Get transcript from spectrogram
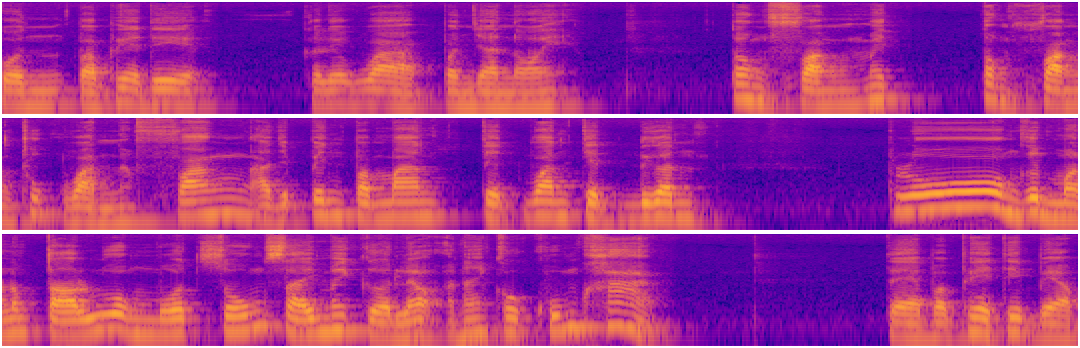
คนประเภทที่ก็เรียกว่าปัญญาน้อย ต้องฟังไม่ต้องฟังทุกวันนะฟังอาจจะเป็นประมาณเจ็ดวันเจ็ดเดือนโผล่ขึ้นมาน้ำตาล่วงหมดสงสัยไม่เกิดแล้ว อันนั้นก็คุ้มค่า แต่ประเภทที่แบบ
